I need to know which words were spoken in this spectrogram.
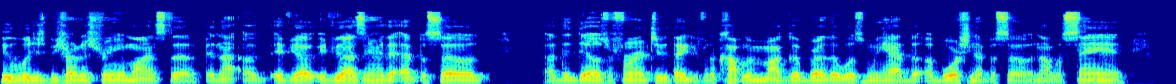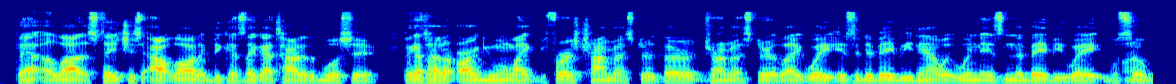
people would just be trying to streamline stuff. And I, if you if you guys didn't hear the episode uh, that Dale's referring to, thank you for the compliment, my good brother, was when we had the abortion episode. And I was saying mm-hmm. that a lot of states just outlawed it because they got tired of the bullshit. They got tired of arguing like first trimester, third trimester, like, wait, is it a baby now? Wait, when isn't the baby? Wait, so uh-huh.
